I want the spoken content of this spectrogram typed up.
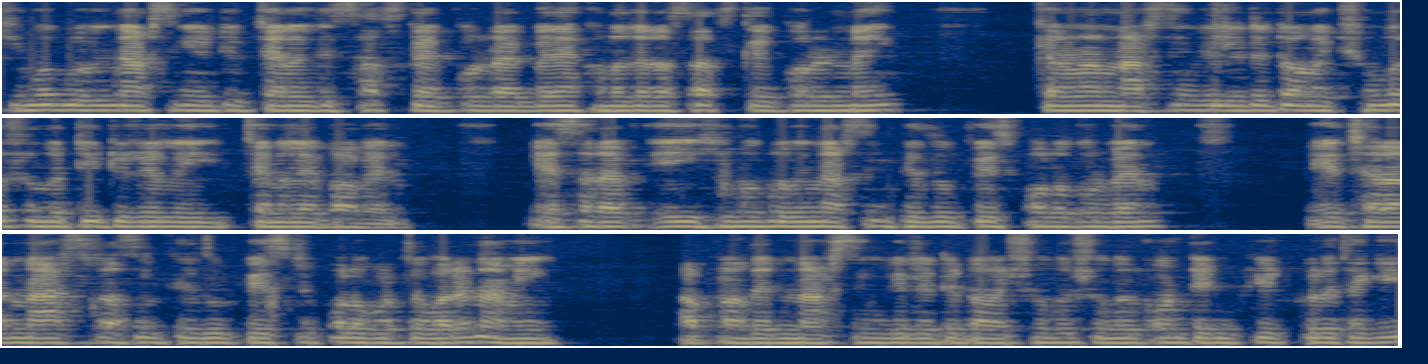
হিমোগ্লোবিন নার্সিং ইউটিউব চ্যানেলটি সাবস্ক্রাইব করে রাখবেন। এখনও যারা সাবস্ক্রাইব করেন নাই, কেননা নার্সিং রিলেটেড অনেক সুন্দর সুন্দর টিউটোরিয়াল এই চ্যানেলে পাবেন। এছাড়া এই Hemoglobin Nursing Facebook page follow করবেন। এছাড়া নার্স রাসেল ফেসবুক পেজটি ফলো করতে পারেন। আমি আপনাদের নার্সিং রিলেটেড অনেক সুন্দর সুন্দর কন্টেন্ট ক্রিয়েট করে থাকি।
